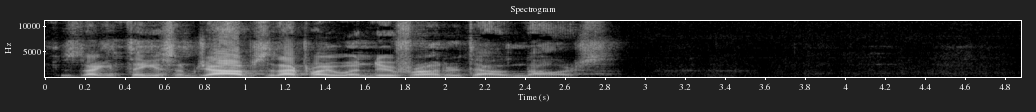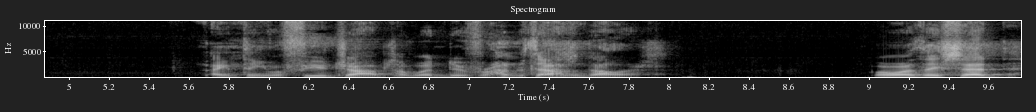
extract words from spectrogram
Because I can think of some jobs that I probably wouldn't do for $100,000. I can think of a few jobs I wouldn't do for $100,000. Or they said,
